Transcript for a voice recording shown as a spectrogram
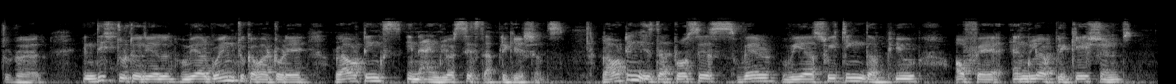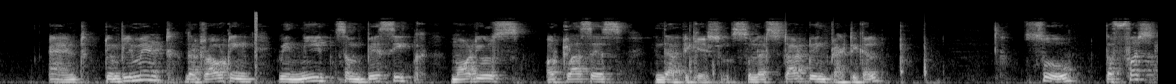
tutorial. In this tutorial, we are going to cover today routings in Angular 6 applications. Routing is the process where we are switching the view of a Angular application and to implement that routing, we need some basic modules or classes in the application. So let's start doing practical. So the first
